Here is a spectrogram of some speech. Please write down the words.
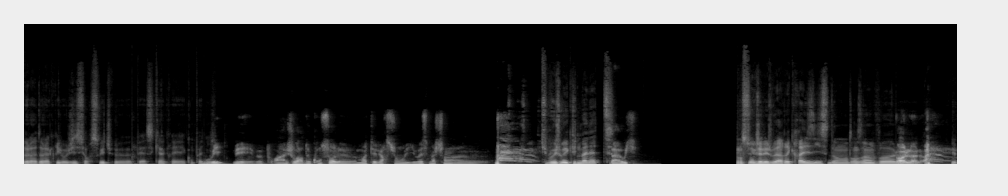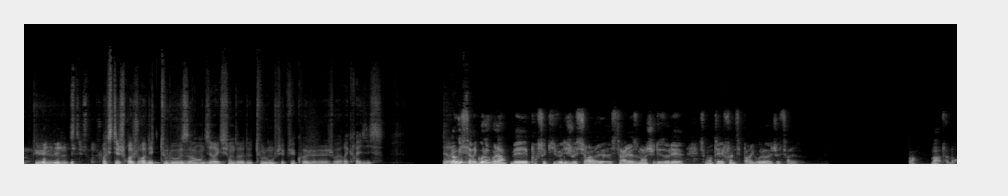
de, la, de la trilogie sur Switch, euh, PS4 et compagnie. Oui, mais euh, pour un joueur de console, euh, moi, tes versions iOS machin, Tu pouvais jouer avec une manette? Bah oui. Je me souviens que j'avais joué à Rec Crisis dans, dans un vol. Oh là là. Je sais plus. je crois que je crois que je revenais de Toulouse en direction de, de Toulon, je sais plus quoi, je jouais à Rec Crisis. C'était Bah oui, c'est rigolo, voilà. Mais pour ceux qui veulent y jouer sur- sérieusement, je suis désolé, sur mon téléphone, c'est pas rigolo à jouer sérieusement. Bon, enfin bon,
